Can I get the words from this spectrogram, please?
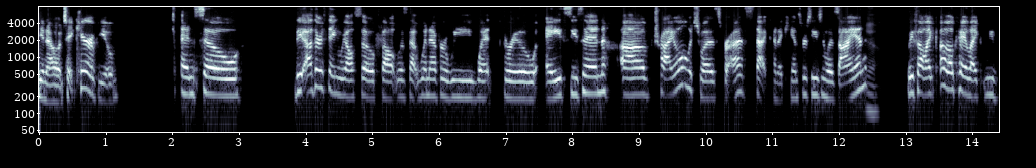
you know, take care of you. And so the other thing we also felt was that whenever we went through a season of trial, which was for us that kind of cancer season with Zion, yeah. we felt like, oh, okay, like we've,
